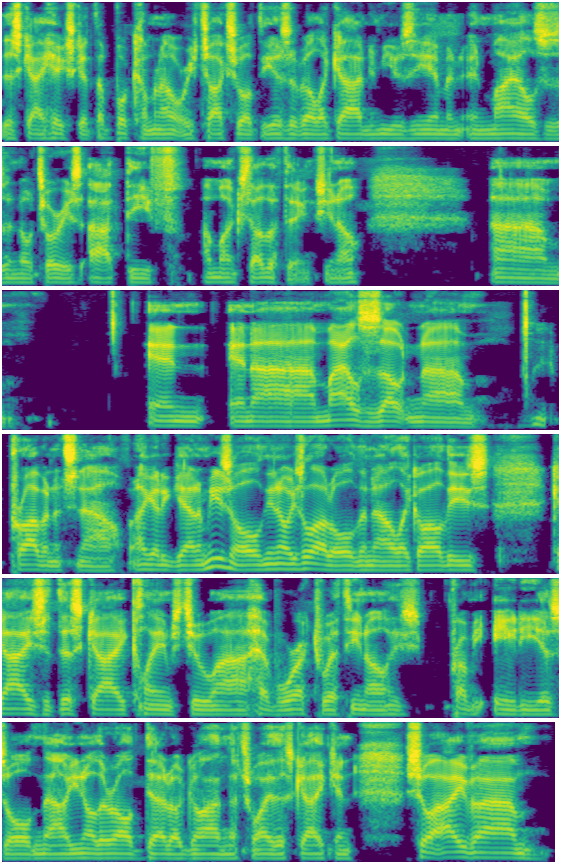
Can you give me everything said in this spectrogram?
this guy Hicks got the book coming out where he talks about the Isabella Gardner Museum, and, and Myles is a notorious art thief, amongst other things, you know. Um, and and uh, Myles is out in um, Providence now. I got to get him. He's old, you know. He's a lot older now. Like all these guys that this guy claims to uh, have worked with. You know, he's probably eighty years old now. You know, they're all dead or gone. That's why this guy can. So I've um,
